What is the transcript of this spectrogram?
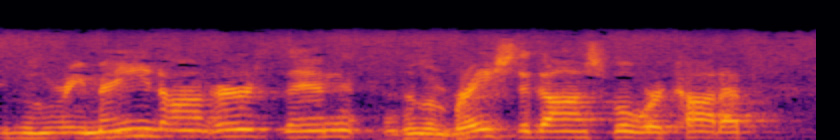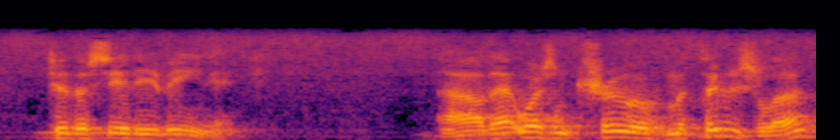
who remained on earth then, who embraced the gospel, were caught up to the city of Enoch. Now that wasn't true of Methuselah.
